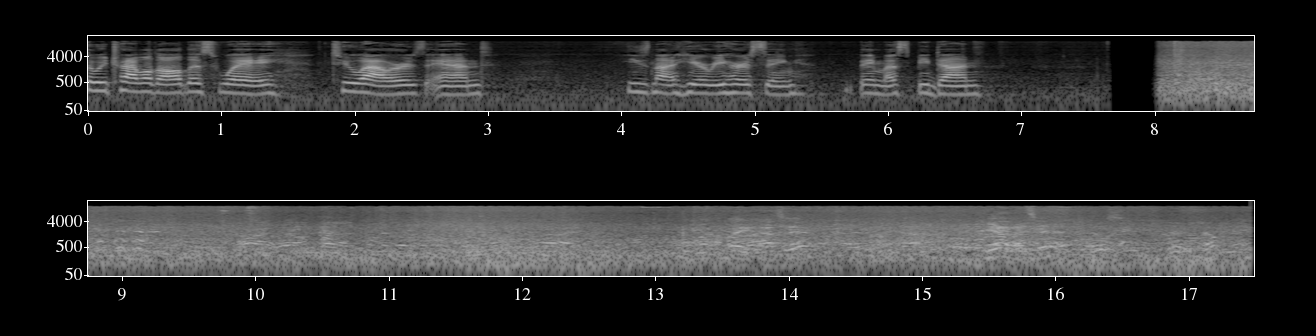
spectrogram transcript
So we traveled all this way, two hours, and he's not here rehearsing. They must be done. Wait, that's it? Yeah, that's it.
